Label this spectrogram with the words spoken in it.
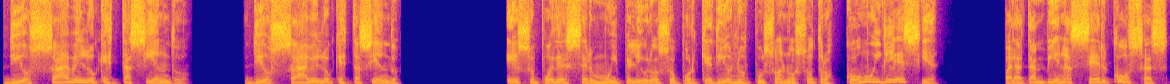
Dios sabe lo que está haciendo, Dios sabe lo que está haciendo. Eso puede ser muy peligroso porque Dios nos puso a nosotros como iglesia para también hacer cosas,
